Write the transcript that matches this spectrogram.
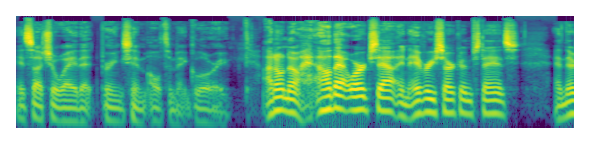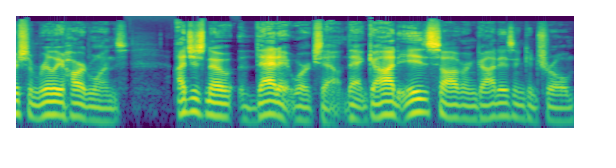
in such a way that brings him ultimate glory. I don't know how that works out in every circumstance, and there's some really hard ones. I just know that it works out, that God is sovereign, God is in control,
